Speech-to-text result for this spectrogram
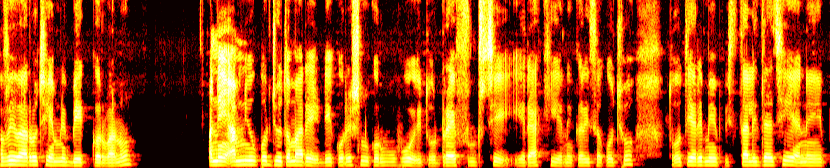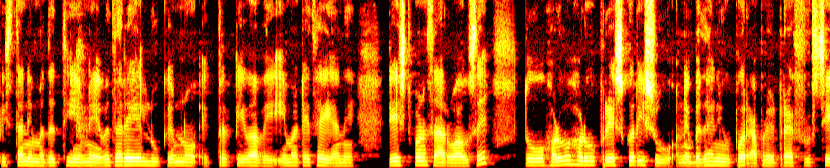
હવે વારો છે એમને બેક કરવાનો. અને આમની ઉપર જો તમારે ડેકોરેશન કરવું હોય તો ડ્રાય ફ્રૂટ્સ છે એ રાખી અને કરી શકો છો. તો અત્યારે મેં પિસ્તા લીધા છે અને પિસ્તાની મદદથી એમને વધારે લુક એમનો એટ્રેક્ટિવ આવે એ માટે થઈ અને ટેસ્ટ પણ સારો આવશે. તો હળવો હળવું પ્રેસ કરીશું અને બધાની ઉપર આપણે ડ્રાય ફ્રૂટ્સ છે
